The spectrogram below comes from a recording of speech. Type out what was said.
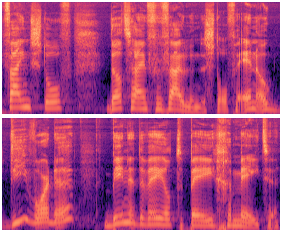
fijnstof, dat zijn vervuilende stoffen. En ook die worden binnen de WLTP gemeten.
